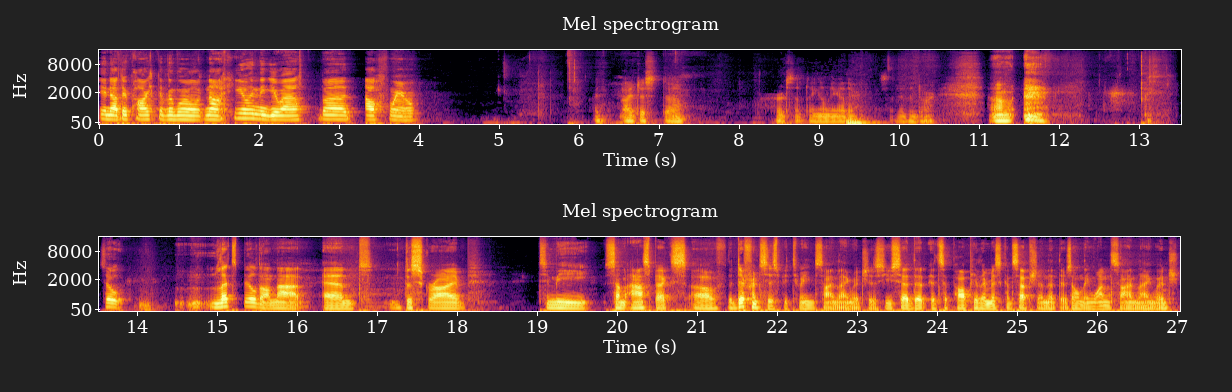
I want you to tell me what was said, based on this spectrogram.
in other parts of the world, not here in the US, but elsewhere. I, I just uh, heard something on the other side of the door. Um, so let's build on that and describe to me some aspects of the differences between sign languages. You said that it's a popular misconception that there's only one sign language.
